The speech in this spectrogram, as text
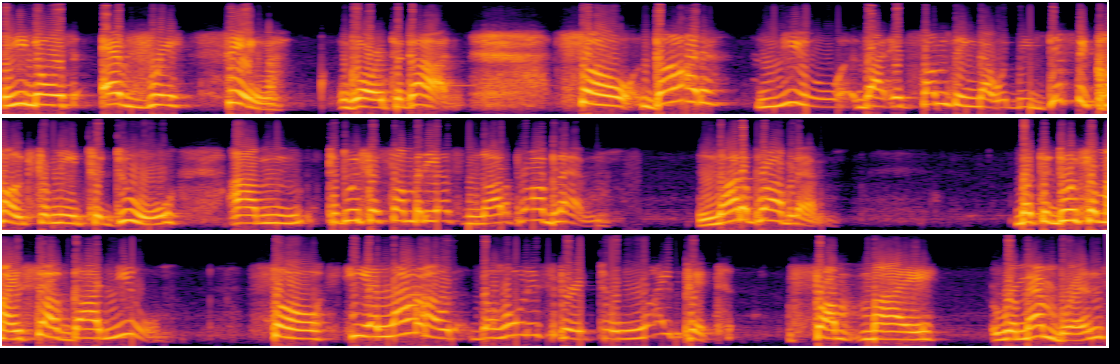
He knows everything. Glory to God. So God knew that it's something that would be difficult for me to do um, to do it for somebody else, not a problem. Not a problem. But to do it for myself, God knew. So he allowed the Holy Spirit to wipe it from my remembrance,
